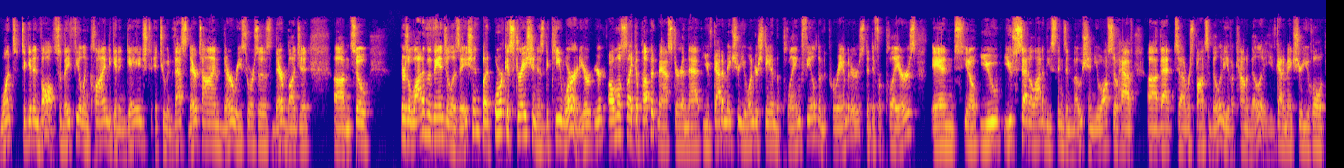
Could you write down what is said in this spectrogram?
want to get involved. So they feel inclined to get engaged, to invest their time, their resources, their budget. Um, so there's a lot of evangelization, but orchestration is the key word. You're you're almost like a puppet master in that you've got to make sure you understand the playing field and the parameters, the different players, and you know you you set a lot of these things in motion you also have uh, that uh, responsibility of accountability you've got to make sure you hold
